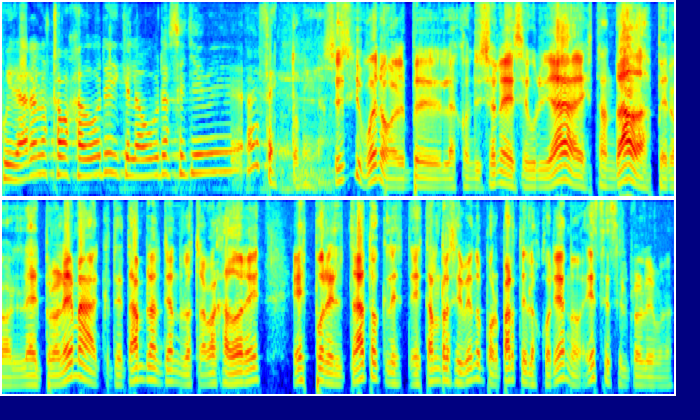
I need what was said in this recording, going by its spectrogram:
cuidar a los trabajadores y que la obra se lleve a efecto. Sí, sí, bueno, las condiciones de seguridad están dadas, pero el, problema que te están planteando los trabajadores es por el trato que les están recibiendo por parte de los coreanos. Ese es el problema.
